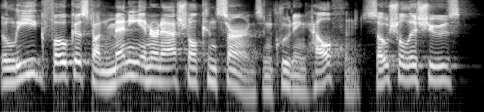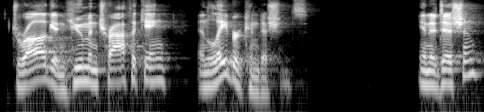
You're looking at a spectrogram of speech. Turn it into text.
The League focused on many international concerns, including health and social issues, drug and human trafficking, and labor conditions. In addition,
